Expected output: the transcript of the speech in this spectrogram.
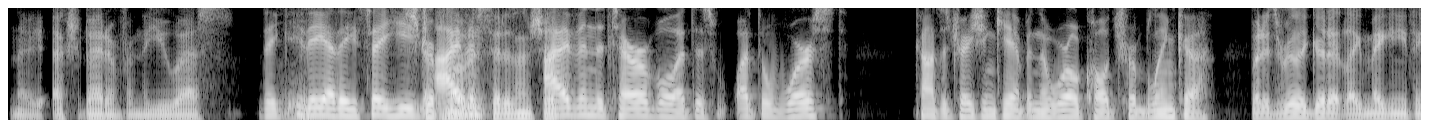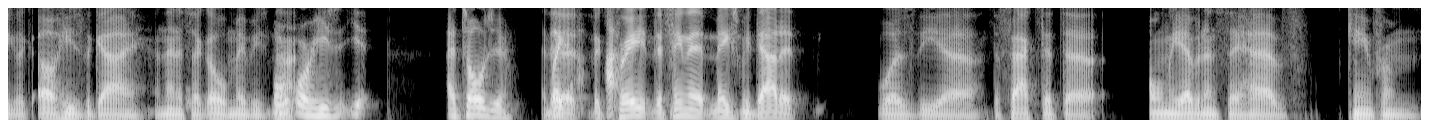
and they extradite him from the U.S. they, they, yeah, they say he's strip Ivan, his citizenship. Ivan the Terrible at this at the worst concentration camp in the world called Treblinka. but it's really good at like making you think like, oh, he's the guy, and then it's like, oh, maybe he's Or, not. or he's. Yeah, I told you. And Like the the, I- the thing that makes me doubt it was the uh, the fact that the only evidence they have came from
